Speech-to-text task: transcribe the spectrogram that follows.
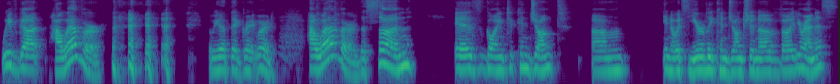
we've got, however, we got that great word. However, the sun is going to conjunct um, you know, it's yearly conjunction of uh, Uranus.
